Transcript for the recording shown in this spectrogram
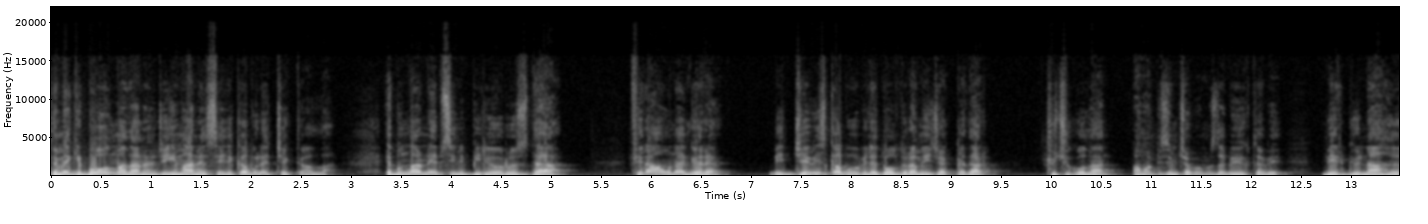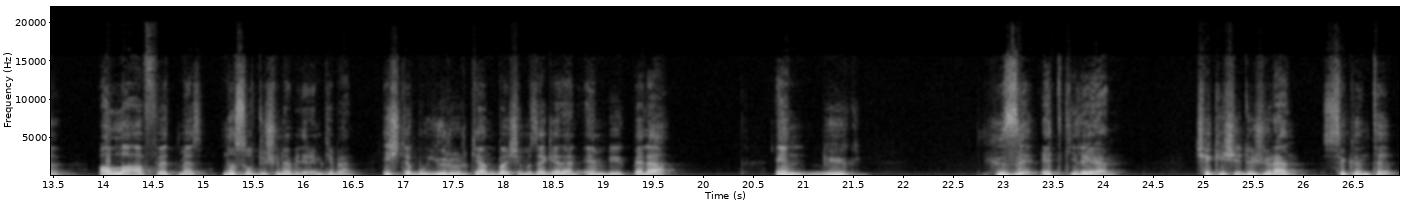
Demek ki boğulmadan önce iman etseydi kabul edecekti Allah. E bunların hepsini biliyoruz da Firavun'a göre bir ceviz kabuğu bile dolduramayacak kadar küçük olan ama bizim çabamızda büyük tabi bir günahı Allah affetmez nasıl düşünebilirim ki ben? İşte bu yürürken başımıza gelen en büyük bela en büyük hızı etkileyen çekişi düşüren sıkıntı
